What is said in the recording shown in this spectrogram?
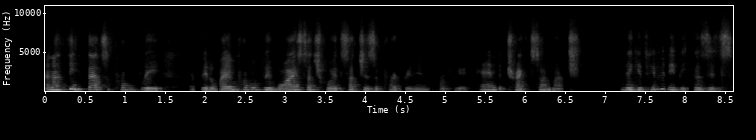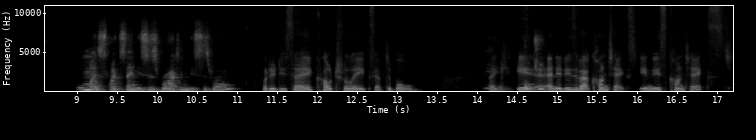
And i think that's probably a better way and probably why such words such as appropriate and inappropriate can attract so much negativity because it's almost like saying this is right and this is wrong. What did you say? Culturally acceptable. Like yeah, and it is about context. In this context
